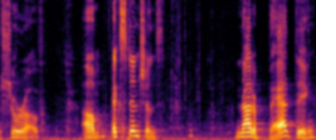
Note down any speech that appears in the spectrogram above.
sure of. Um, extensions not a bad thing.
